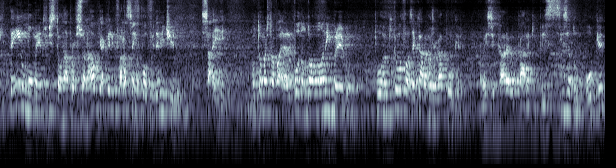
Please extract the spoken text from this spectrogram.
que tem um momento de se tornar profissional, que é aquele que fala assim, pô, fui demitido, saí, não tô mais trabalhando, pô, não tô arrumando emprego. Porra, o que, que eu vou fazer? Cara, eu vou jogar poker. Então esse cara é o cara que precisa do poker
